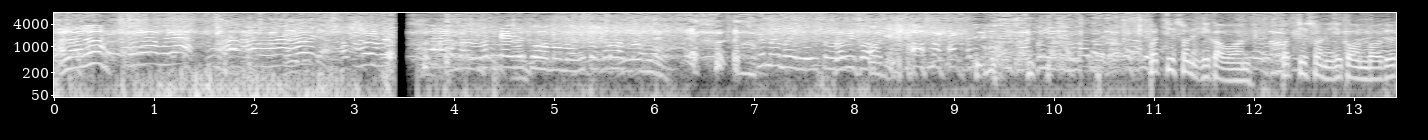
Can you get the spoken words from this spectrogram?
Hello hello. પચીસો ને એકાવન. પચીસો ને એકાવન ભાવ થયો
